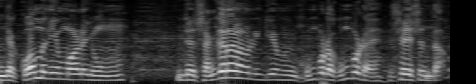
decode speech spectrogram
இந்த கோமதி அம்மாளையும் இந்த சங்கரலிங்கம் கும்பிட கும்பிட விசேஷந்தான்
